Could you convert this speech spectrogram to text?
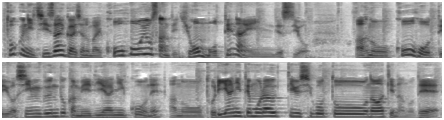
特に小さい会社の場合広報予算って基本持てないんですよ。あの、広報っていうのは新聞とかメディアにこうね、あの、取り上げてもらうっていう仕事なわけなので、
